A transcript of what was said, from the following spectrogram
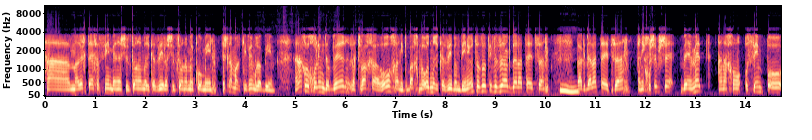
המערכת היחסים בין השלטון המרכזי לשלטון המקומי, יש לה מרכיבים רבים. אנחנו יכולים לדבר לטווח הארוך על נדבך מאוד מרכזי במדיניות הזאת וזו הגדלת ההיצע. בהגדלת ההיצע, אני חושב שבאמת אנחנו עושים פה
